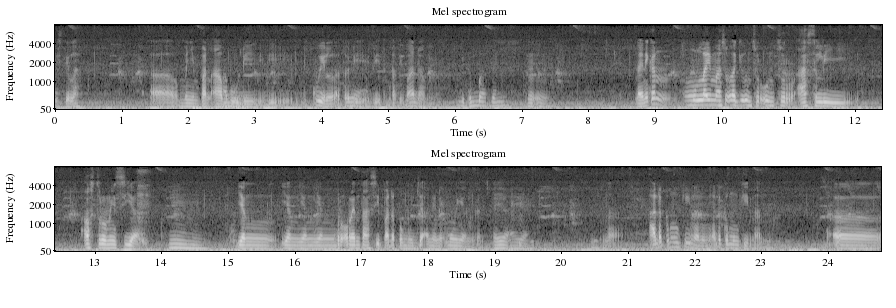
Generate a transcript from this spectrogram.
istilah eh, menyimpan abu, Abu. di, di di kuil atau di Iya. di tempat ibadah. ditebar kan Mm-mm. Nah ini kan mulai masuk lagi unsur-unsur asli Austronesia hmm. yang yang yang yang berorientasi pada pemujaan nenek moyang kan. iya iya Nah ada kemungkinan ini ada kemungkinan eh,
